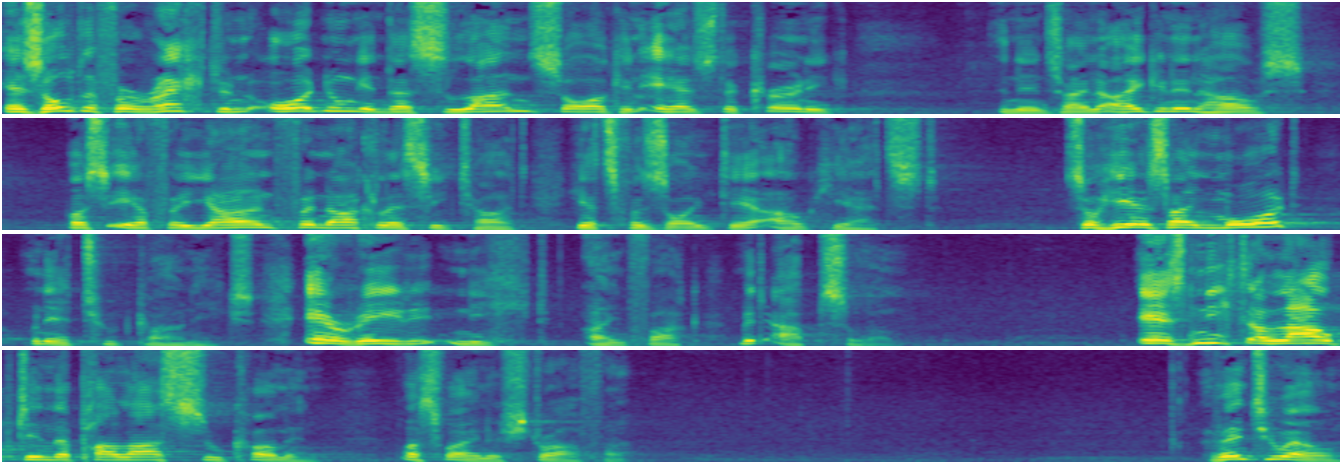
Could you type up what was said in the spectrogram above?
Er sollte für Recht und Ordnung in das Land sorgen. Er ist der König. Und in seinem eigenen Haus, was er für Jahre vernachlässigt hat, jetzt versäumt er auch jetzt. So hier ist ein Mord und er tut gar nichts. Er redet nicht einfach mit Absalom. Er ist nicht erlaubt, in den Palast zu kommen. Was für eine Strafe. Eventuell,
